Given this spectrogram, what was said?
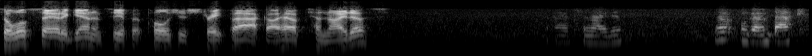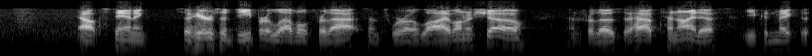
So we'll say it again and see if it pulls you straight back. I have tinnitus. I have tinnitus. No, I'm going back. Outstanding. So here's a deeper level for that since we're live on a show. And for those that have tinnitus, you can make the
